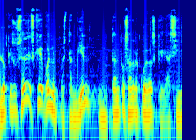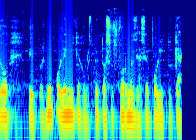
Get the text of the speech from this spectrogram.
lo que sucede es que, bueno, pues también tanto Sandra Cuevas, que ha sido eh, pues muy polémica con respecto a sus formas de hacer política,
